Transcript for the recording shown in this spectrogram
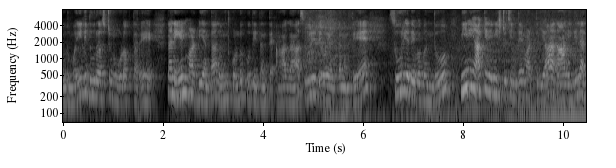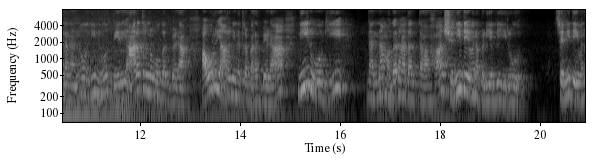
ಒಂದು ಮೈಲಿ ದೂರ ಅಷ್ಟು ಓಡೋಗ್ತಾರೆ. ನಾನು ಏನು ಮಾಡಲಿ ಅಂತ ನೊಂದ್ಕೊಂಡು ಕೂತಿದ್ದಂತೆ. ಆಗ ಸೂರ್ಯದೇವ ಹೇಳ್ತಾನಂತೆ ಸೂರ್ಯದೇವ ಬಂದು, ನೀನು ಯಾಕೆ ನೀನು ಇಷ್ಟು ಚಿಂತೆ ಮಾಡ್ತೀಯಾ? ನಾನು ಇದೀನಲ್ಲ ನಾನು, ನೀನು ಬೇರೆ ಯಾರ ಹತ್ರನೂ ಹೋಗೋದು ಬೇಡ. ಅವರು ಯಾರು ನಿನ್ನ ಹತ್ರ ಬರೋದು ಬೇಡ. ನೀನು ಹೋಗಿ ನನ್ನ ಮಗನಾದಂತಹ ಶನಿದೇವನ ಬಳಿಯಲ್ಲಿ ಇರು. ಶನಿದೇವನ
